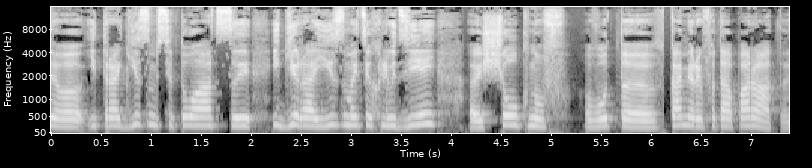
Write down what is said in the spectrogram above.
и трагизм ситуации, и героизм этих людей, щелкнув вот камерой фотоаппарата.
